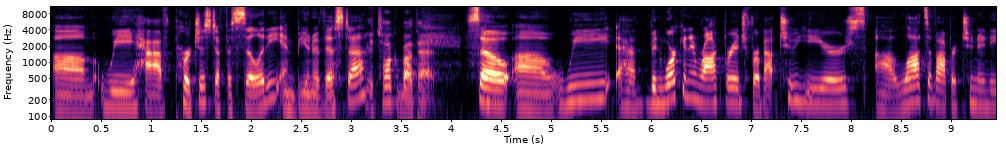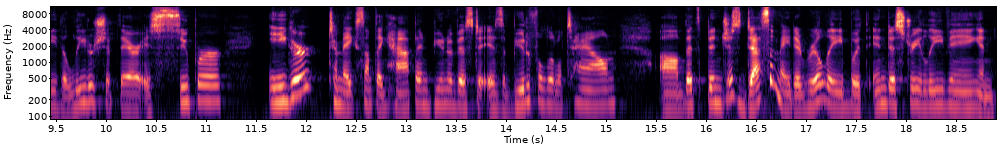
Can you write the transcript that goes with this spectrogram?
Um, we have purchased a facility in Buena Vista. Yeah, talk about that. So uh, we have been working in Rockbridge for about two years. Uh, lots of opportunity. The leadership there is super eager to make something happen. Buena Vista is a beautiful little town um, that's been just decimated really with industry leaving and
